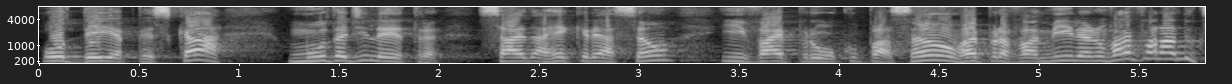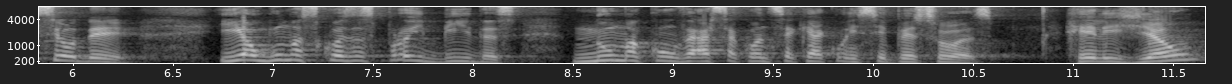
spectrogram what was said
odeia pescar, muda de letra. Sai da recreação e vai para ocupação, vai para família, não vai falar do que você odeia. E algumas coisas proibidas numa conversa quando você quer conhecer pessoas: religião,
